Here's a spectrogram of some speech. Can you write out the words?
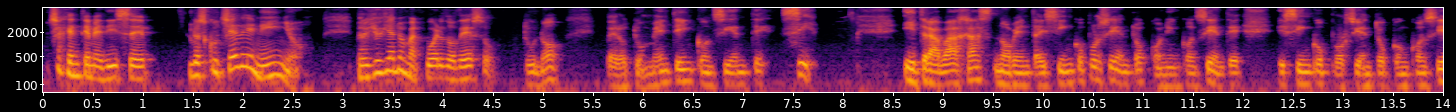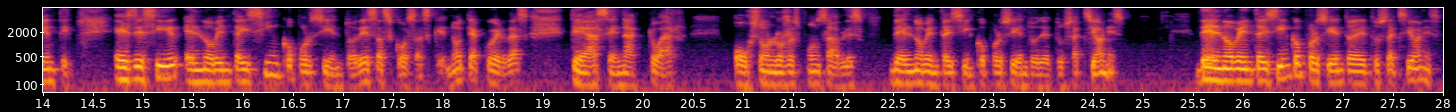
Mucha gente me dice, lo escuché de niño, pero yo ya no me acuerdo de eso. Tú no, pero tu mente inconsciente sí. Y trabajas 95% con inconsciente y 5% con consciente. Es decir, el 95% de esas cosas que no te acuerdas te hacen actuar o son los responsables del 95% de tus acciones. Del 95% de tus acciones.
